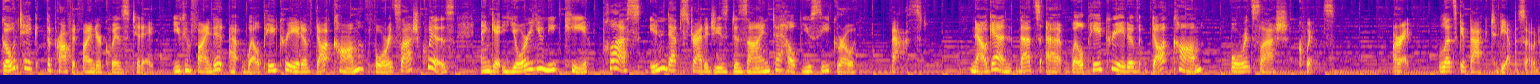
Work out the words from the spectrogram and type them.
Go take the Profit Finder quiz today. You can find it at wellpaidcreative.com forward slash quiz and get your unique key plus in depth strategies designed to help you see growth fast. Now, again, that's at wellpaidcreative.com forward slash quiz. All right, let's get back to the episode.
